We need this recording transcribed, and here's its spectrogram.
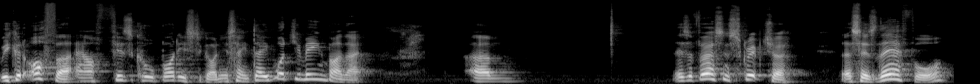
We could offer our physical bodies to God. And you're saying, Dave, what do you mean by that? Um, there's a verse in Scripture that says, Therefore,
